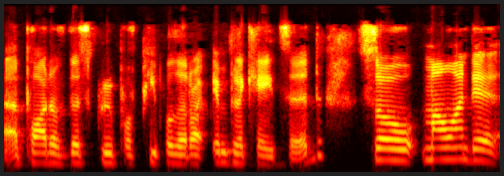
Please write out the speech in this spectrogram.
a part of this group of people that are implicated. So, Mawande,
